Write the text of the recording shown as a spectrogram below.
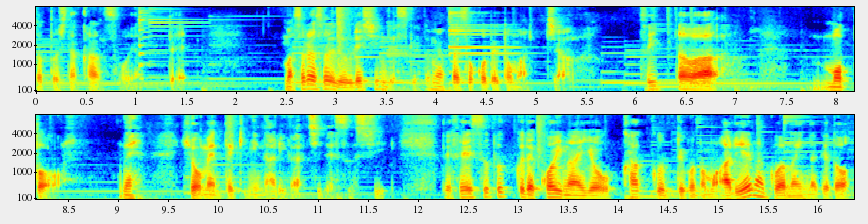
ちょっとした感想をやって。まあそれはそれで嬉しいんですけどもやっぱりそこで止まっちゃう。Twitter はもっとね表面的になりがちですしで Facebook で濃い内容を書くってこともありえなくはないんだけど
